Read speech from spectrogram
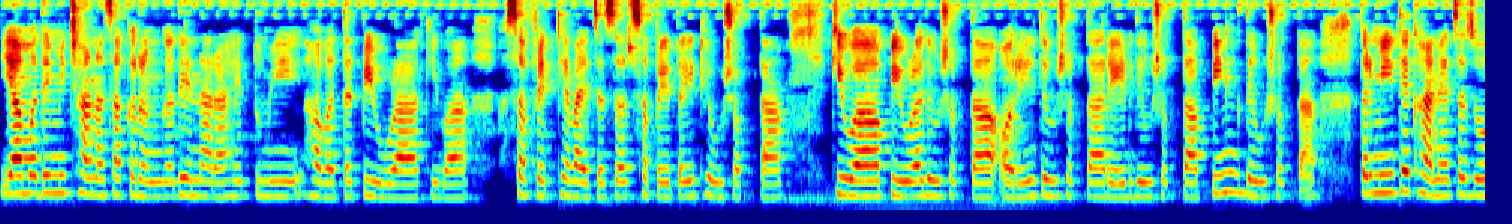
यामध्ये मी छान असा रंग देणार आहे. तुम्ही हवा तर पिवळा किंवा सफेद ठेवायचं सर सफेदही ठेवू शकता किंवा पिवळा देऊ शकता ऑरेंज देऊ शकता रेड देऊ शकता पिंक देऊ शकता. तर मी इथे खाण्याचा जो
